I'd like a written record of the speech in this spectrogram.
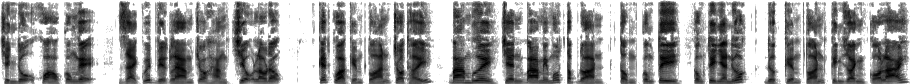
trình độ khoa học công nghệ, giải quyết việc làm cho hàng triệu lao động. Kết quả kiểm toán cho thấy 30 trên 31 tập đoàn, tổng công ty, công ty nhà nước được kiểm toán kinh doanh có lãi,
